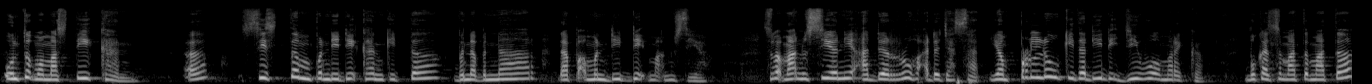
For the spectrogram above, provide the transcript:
untuk memastikan uh, sistem pendidikan kita benar-benar dapat mendidik manusia. Sebab manusia ni ada ruh, ada jasad yang perlu kita didik jiwa mereka. Bukan semata-mata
